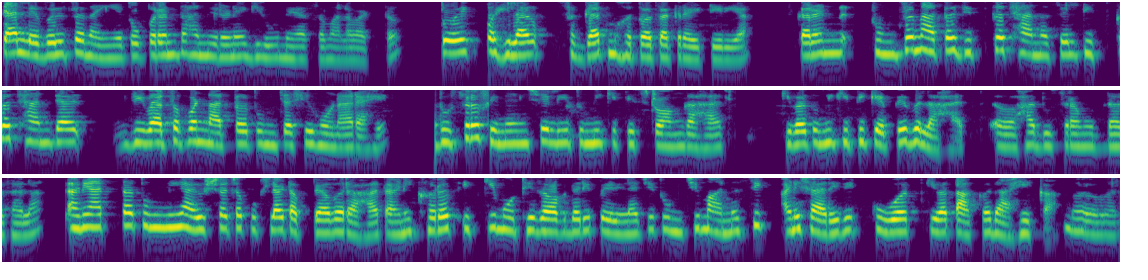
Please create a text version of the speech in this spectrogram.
त्या लेवलचं नाहीये तोपर्यंत हा निर्णय घेऊ नये असं मला वाटतं. तो एक पहिला सगळ्यात महत्त्वाचा क्रायटेरिया. कारण तुमचं नातं जितकं छान असेल तितकं छान त्या जीवाचं पण नातं तुमच्याशी होणार आहे. दुसरं फिनान्शियली तुम्ही किती स्ट्रॉंग आहात? किंवा तुम्ही किती केपेबल आहात हा दुसरा मुद्दा झाला. आणि आता तुम्ही आयुष्याच्या कुठल्या टप्प्यावर आहात आणि खरंच इतकी मोठी जबाबदारी पेलण्याची तुमची मानसिक आणि शारीरिक कुवत किंवा ताकद आहे का? बरोबर.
